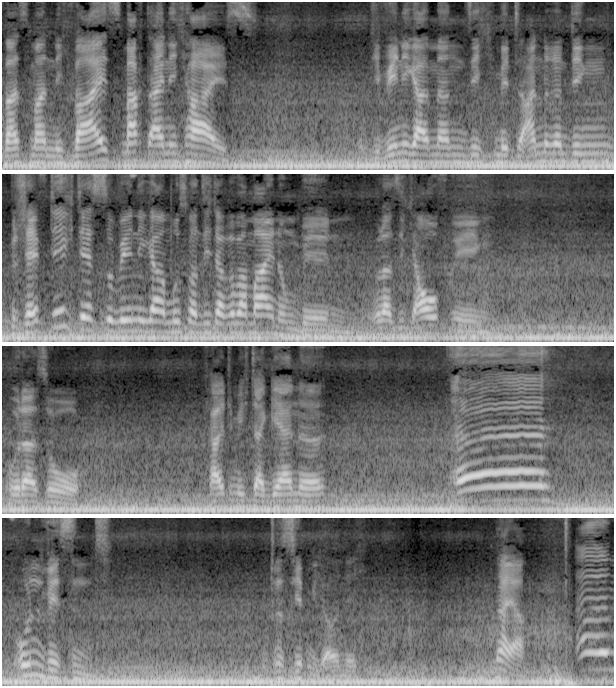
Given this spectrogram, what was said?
was man nicht weiß, macht einen nicht heiß. Und je weniger man sich mit anderen Dingen beschäftigt, desto weniger muss man sich darüber Meinungen bilden oder sich aufregen. Oder so. Ich halte mich da gerne äh, unwissend. Interessiert mich auch nicht. Naja. Ähm,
